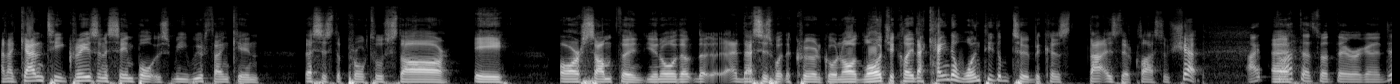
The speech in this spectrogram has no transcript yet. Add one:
and I guarantee Gray's in the same boat as me, we're thinking this is the Protostar A or something, you know, that the, this is what the crew are going on. Logically, and I kind of wanted them to because that is their class of ship. I Uh, thought that's what they were going to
